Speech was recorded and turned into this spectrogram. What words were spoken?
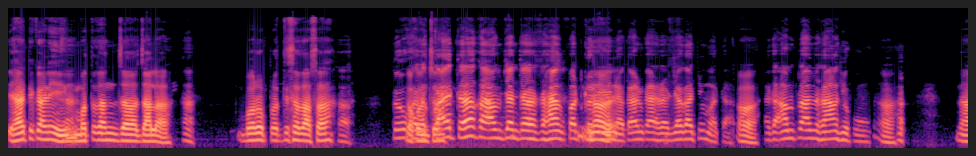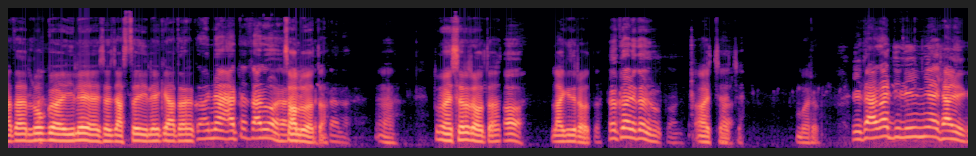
ह्या ठिकाणी हां. मतदान जा- झाला. हां. बरो प्रतिसाद असा? तो लोकांचं? काय तर का आमच्या सांग पटकन नाही. येईना, कारण काय जगाची मत हय आता आमचं आम्ही सांग शकू हय. ना आता लोक इले जास्त इले की आता का नाही आता चालू आहे चालू आता. चालू. हं. तुम्ही हयसर रावतात हो लागींच अच्छा हां. अच्छा बरं ही जागा दिली मी या शाळेत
